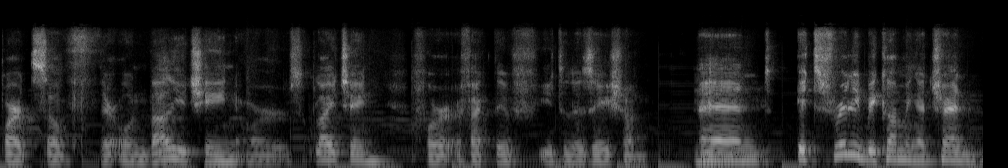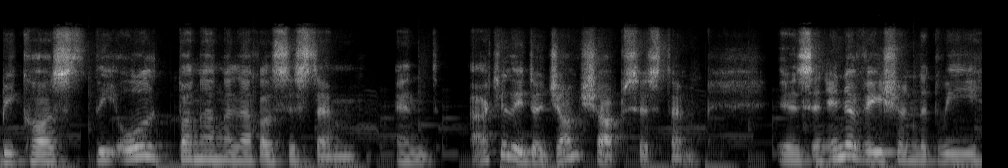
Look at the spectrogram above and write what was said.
parts of their own value chain or supply chain for effective utilization and it's really becoming a trend because the old pangangalakal system and actually the junk shop system is an innovation that we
